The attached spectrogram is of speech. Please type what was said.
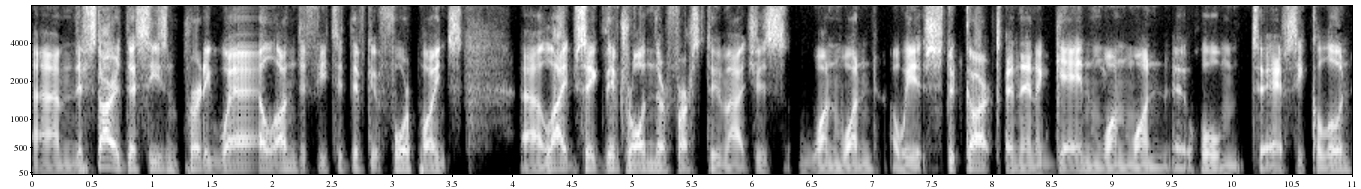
Um, they've started this season pretty well, undefeated. They've got four points. Uh, Leipzig, they've drawn their first two matches 1 1 away at Stuttgart and then again 1 1 at home to FC Cologne.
